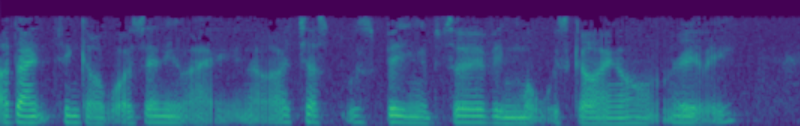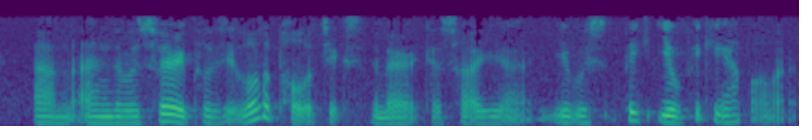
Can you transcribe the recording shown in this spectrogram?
I don't think I was anyway. You know, I just was being observing what was going on really, um, and there was very politi- a lot of politics in America. So you know, you was pick, you were picking up on it,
